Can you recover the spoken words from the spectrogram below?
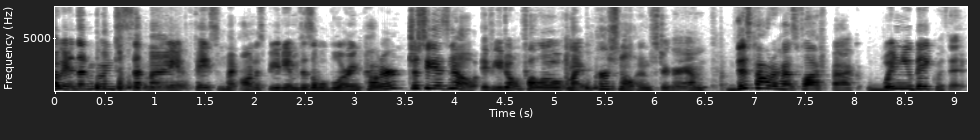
Okay, and then I'm going to set my face with my Honest Beauty Invisible Blurring Powder. Just so you guys know, if you don't follow my personal Instagram, this powder has flashback when you bake with it.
